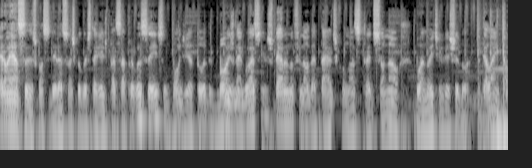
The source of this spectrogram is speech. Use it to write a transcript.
Eram essas as considerações que eu gostaria de passar para vocês. Um bom dia a todos, bons negócios. Eu espero no final da tarde com o nosso tradicional Boa Noite Investidor. Até lá então.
